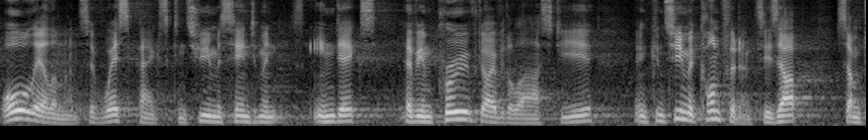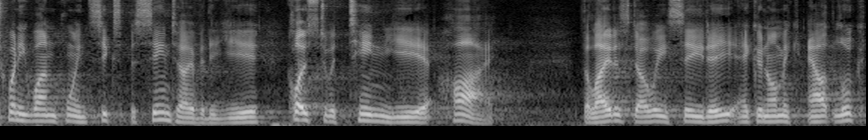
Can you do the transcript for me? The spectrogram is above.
All elements of Westpac's Consumer Sentiment Index have improved over the last year, and consumer confidence is up some 21.6 per cent over the year, close to a 10-year high. The latest OECD economic outlook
